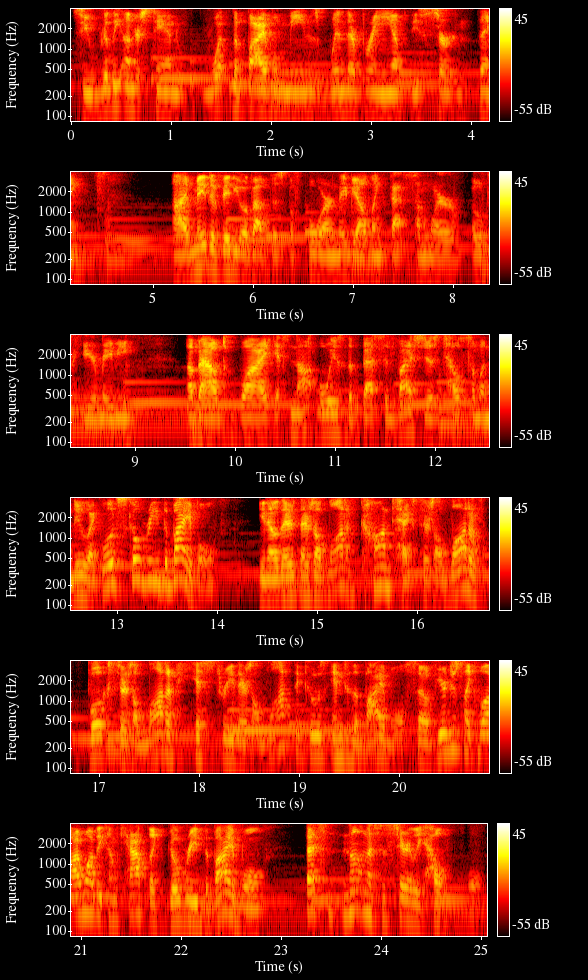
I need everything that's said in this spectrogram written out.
so you really understand what the Bible means when they're bringing up these certain things. I made a video about this before, and maybe I'll link that somewhere over here, maybe, about why it's not always the best advice to just tell someone new, like, well, just go read the Bible you know, there, there's a lot of context, there's a lot of books, there's a lot of history, there's a lot that goes into the Bible. So if you're just like, well, I want to become Catholic, go read the Bible, that's not necessarily helpful.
